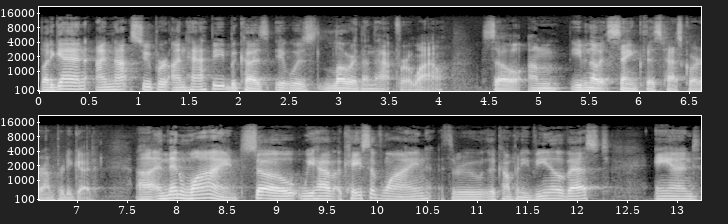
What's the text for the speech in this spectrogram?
But again, I'm not super unhappy because it was lower than that for a while. So um, even though it sank this past quarter, I'm pretty good. Uh, and then wine. So we have a case of wine through the company VinoVest, and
